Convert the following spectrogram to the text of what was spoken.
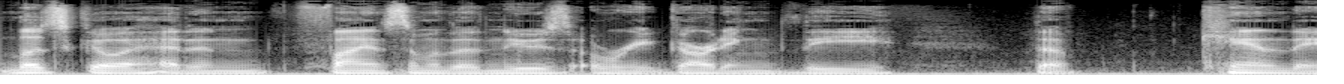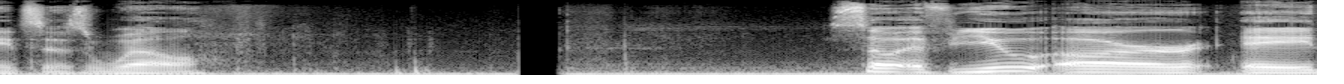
let's go ahead and find some of the news regarding the the candidates as well. So, if you are a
